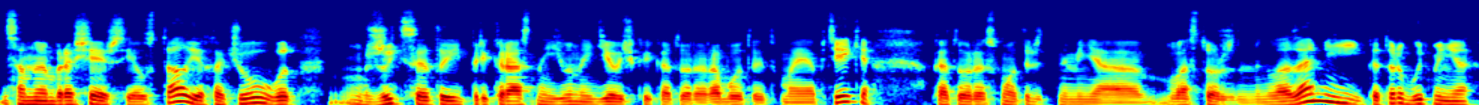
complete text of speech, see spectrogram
со мной обращаешься, я устал, я хочу вот жить с этой прекрасной юной девочкой, которая работает в моей аптеке, которая смотрит на меня восторженными глазами и которая будет меня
